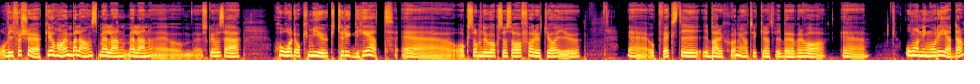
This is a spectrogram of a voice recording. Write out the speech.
Och vi försöker ha en balans mellan, mellan ska jag säga, hård och mjuk trygghet. Och som du också sa förut, jag är ju uppväxt i, i Bergsjön. Jag tycker att vi behöver ha eh, ordning och reda.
